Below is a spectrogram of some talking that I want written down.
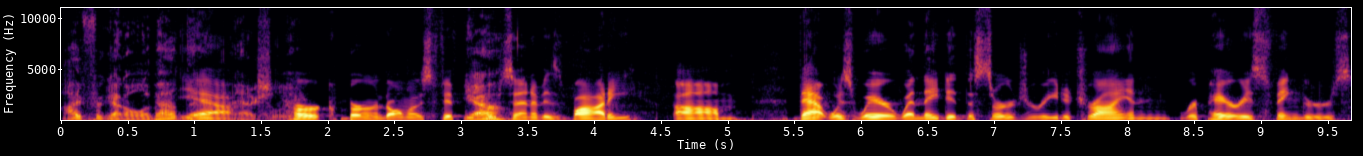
I forgot all about that. yeah, actually, Herc burned almost fifty percent of his body. Um, that was where when they did the surgery to try and repair his fingers.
